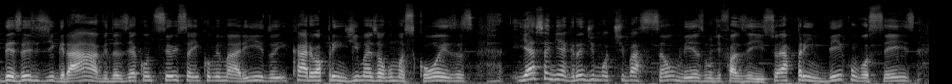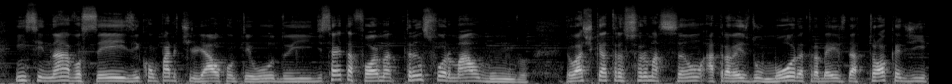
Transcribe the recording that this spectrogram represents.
desejos de grávidas e aconteceu isso aí com meu marido e cara, eu aprendi mais algumas coisas. E essa é a minha grande motivação mesmo de fazer isso, é aprender com vocês, ensinar vocês e compartilhar o conteúdo e de certa forma transformar o mundo. Eu acho que a transformação através do humor, através da troca de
